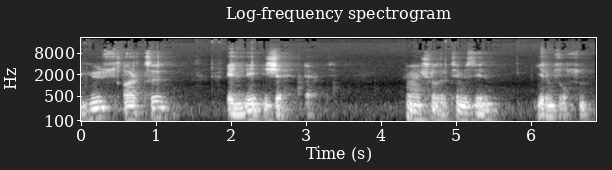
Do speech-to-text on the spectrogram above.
100 artı 50 J. Evet. Hemen şuraları temizleyelim. Yerimiz olsun.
